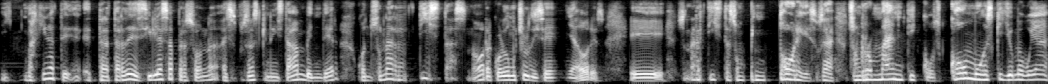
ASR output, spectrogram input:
Imagínate, eh, tratar de decirle a esa persona, a esas personas que necesitaban vender cuando son artistas, ¿no? Recuerdo mucho los diseñadores, eh, son artistas, son pintores, o sea, son románticos. ¿Cómo es que yo me voy a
